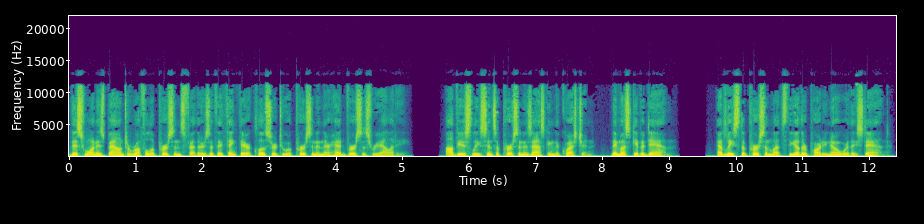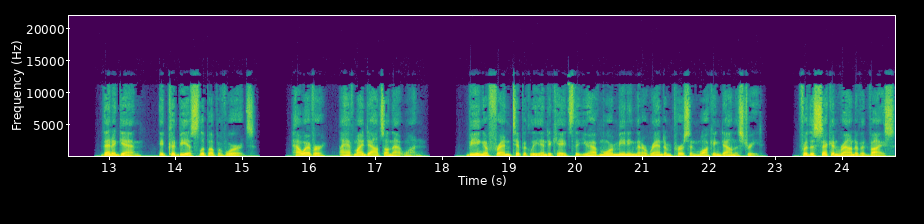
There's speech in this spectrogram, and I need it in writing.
This one is bound to ruffle a person's feathers if they think they are closer to a person in their head versus reality. Obviously, since a person is asking the question, they must give a damn. At least the person lets the other party know where they stand. Then again, it could be a slip up of words. However, I have my doubts on that one. Being a friend typically indicates that you have more meaning than a random person walking down the street. For the second round of advice,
